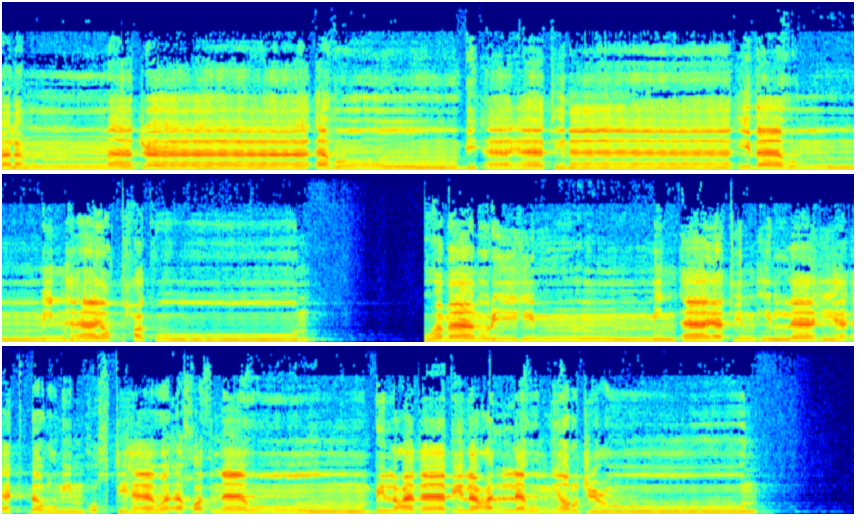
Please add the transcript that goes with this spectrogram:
فلما جاءهم بآياتنا إذا هم منها يضحكون. وما نريهم من آية إلا هي أكبر من أختها وأخذناهم بالعذاب لعلهم يرجعون.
